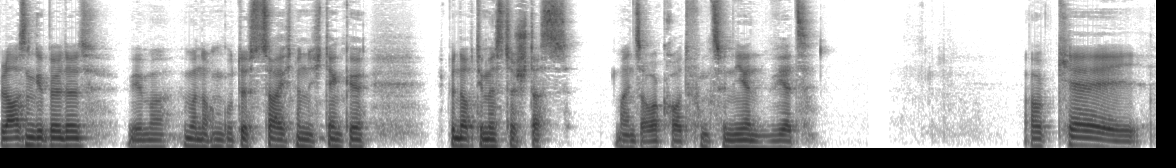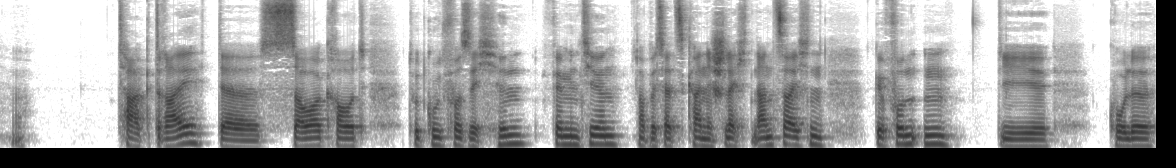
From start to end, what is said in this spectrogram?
Blasen gebildet. Wie immer, immer noch ein gutes Zeichen und ich denke, ich bin optimistisch, dass mein Sauerkraut funktionieren wird. Okay. Tag 3. Der Sauerkraut tut gut vor sich hin fermentieren. Habe bis jetzt keine schlechten Anzeichen gefunden. Die Kohle,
